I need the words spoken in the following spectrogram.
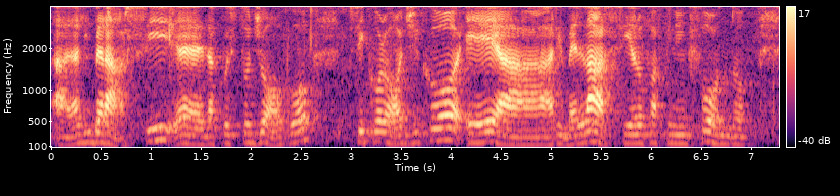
a liberarsi eh, da questo gioco psicologico e a ribellarsi e lo fa fino in fondo.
